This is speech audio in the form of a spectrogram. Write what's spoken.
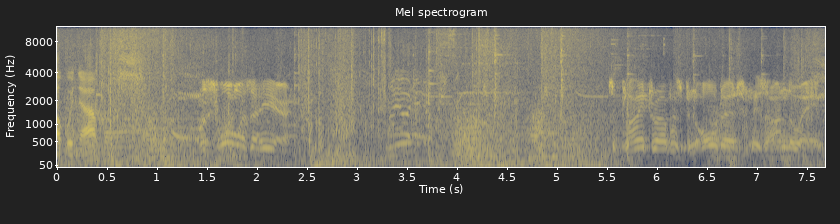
Ah, punya ammo. Supply drop has been ordered and is on the way.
